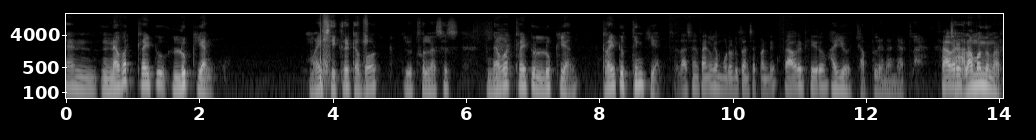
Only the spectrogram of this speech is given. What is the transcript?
and never try to look young my secret about youthfulness is never try to look young try to think young last ఫైనల్గా మూడు అడుగుతాను చెప్పండి. ఫేవరెట్ హీరో అయ్యో చెప్పలేనండి అట్లా. ఫేవరెట్ చాలా మంది ఉన్నారు.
